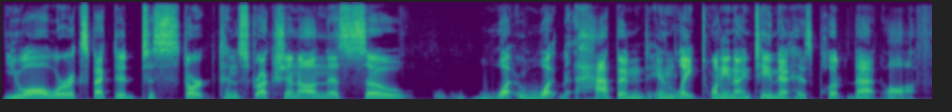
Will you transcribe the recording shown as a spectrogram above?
you all were expected to start construction on this. So, what what happened in late 2019 that has put that off?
